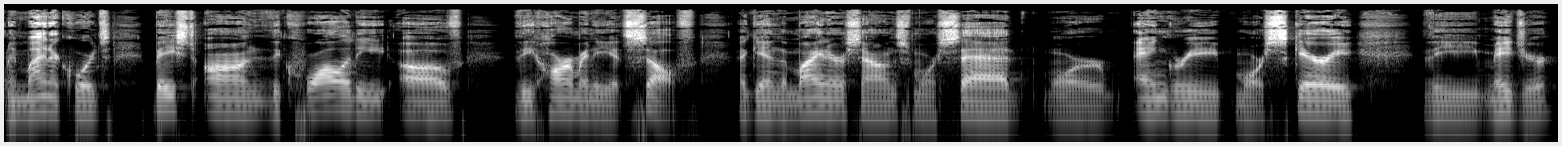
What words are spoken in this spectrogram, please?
and minor chords based on the quality of the harmony itself. Again, the minor sounds more sad, more angry, more scary. The major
